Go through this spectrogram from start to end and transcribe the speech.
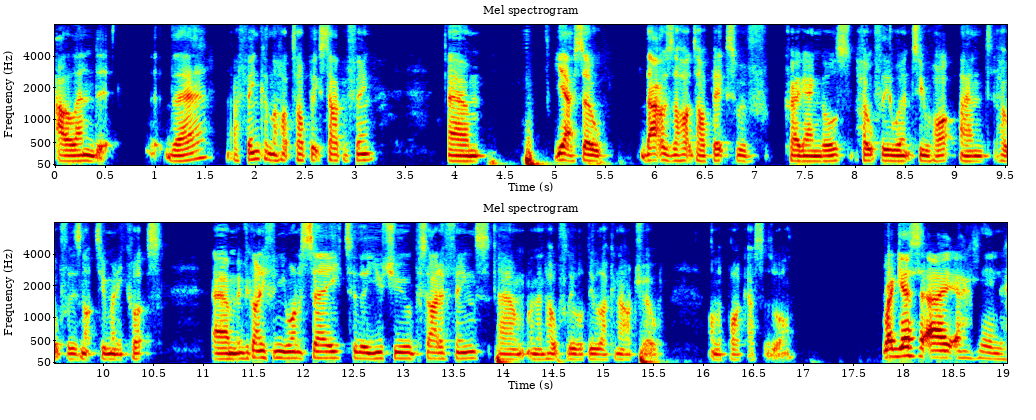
I'll end it there. I think on the hot topics type of thing. Um, yeah. So that was the hot topics with Craig Engels. Hopefully, it weren't too hot, and hopefully, there's not too many cuts. Um, have you got anything you want to say to the YouTube side of things? Um, and then hopefully, we'll do like an outro on the podcast as well. I guess I I mean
